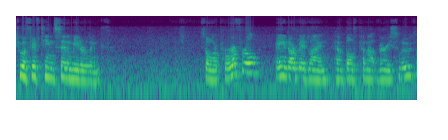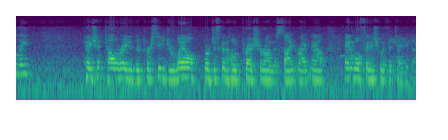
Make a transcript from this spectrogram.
to a 15 centimeter length. So our peripheral and our midline have both come out very smoothly. Patient tolerated the procedure well. We're just going to hold pressure on the site right now and we'll finish with the tegaderm.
